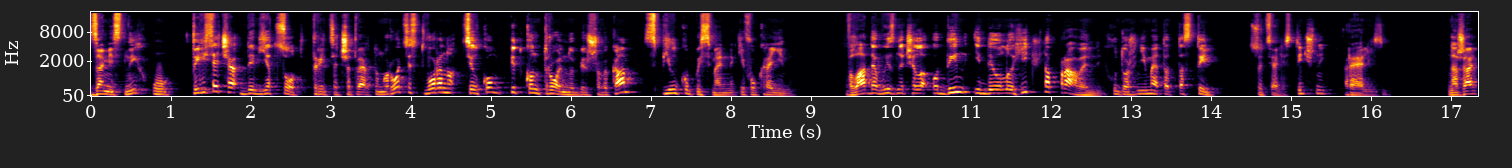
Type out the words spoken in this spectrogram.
Замість них у 1934 році створено цілком підконтрольну більшовикам спілку письменників України. Влада визначила один ідеологічно правильний художній метод та стиль соціалістичний реалізм. На жаль,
